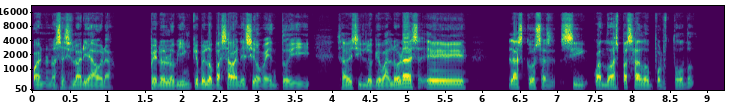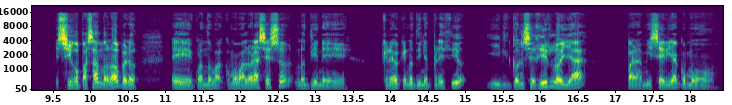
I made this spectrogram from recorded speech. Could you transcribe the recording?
bueno, no sé si lo haría ahora, pero lo bien que me lo pasaba en ese momento y, ¿sabes? Y lo que valoras eh, las cosas, si cuando has pasado por todo, sigo pasando, ¿no? Pero eh, cuando como valoras eso, no tiene, creo que no tiene precio y conseguirlo ya, para mí sería como,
